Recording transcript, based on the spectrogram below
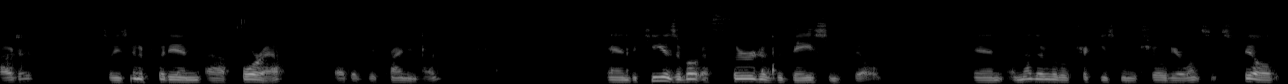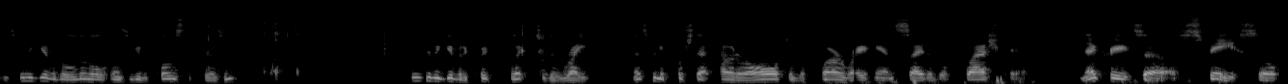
powder. So he's going to put in uh, 4F out of the priming horn. And the key is about a third of the basin filled. And another little trick he's going to show here, once it's filled, he's going to give it a little, once he's going to close the prism, he's going to give it a quick flick to the right. That's going to push that powder all to the far right-hand side of the flash pan. And that creates a, a space. So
